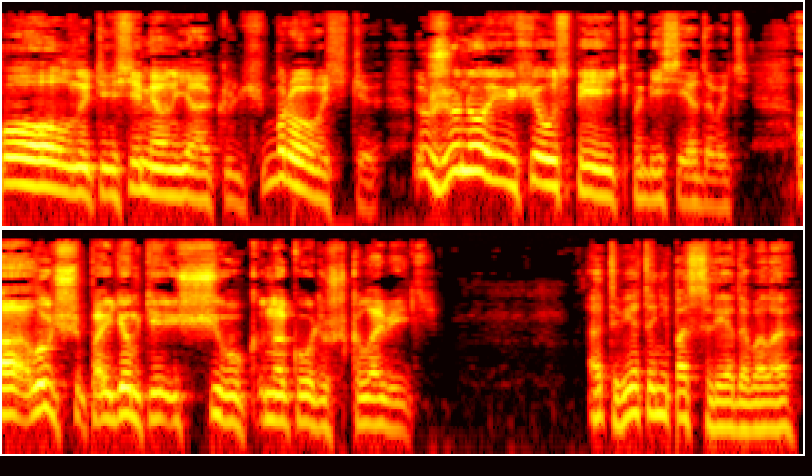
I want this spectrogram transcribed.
Полноте, Семен Яковлевич, бросьте. С женой еще успеете побеседовать. А лучше пойдемте щук на колюшко ловить. Ответа не последовало.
